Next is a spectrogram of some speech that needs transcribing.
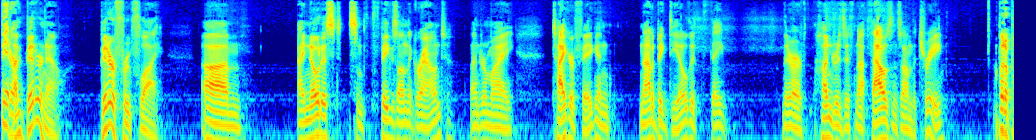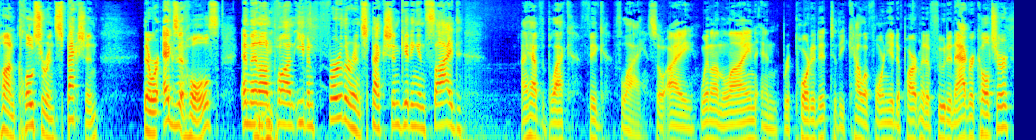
Bitter. I'm bitter now. Bitter fruit fly. Um, I noticed some figs on the ground under my tiger fig, and not a big deal. That they there are hundreds, if not thousands, on the tree. But upon closer inspection, there were exit holes, and then upon even further inspection, getting inside, I have the black fig fly. So I went online and reported it to the California Department of Food and Agriculture,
